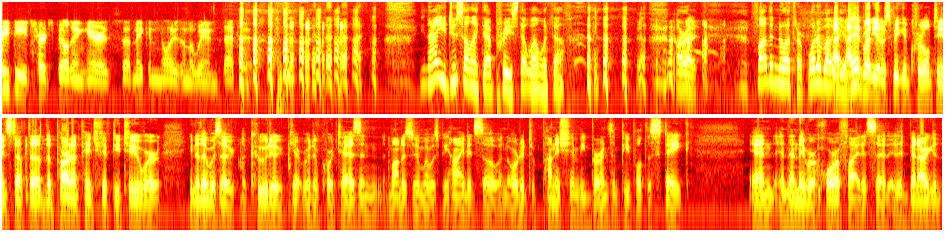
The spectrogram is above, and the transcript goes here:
creepy church building here. It's uh, making noise in the wind. That's it. now you do sound like that priest that went with them. All right, Father Northrop. What about you? I, I had one, you know, speaking of cruelty and stuff, the, the part on page 52 where, you know, there was a, a coup to get rid of Cortez and Montezuma was behind it. So in order to punish him, he burned some people at the stake. And, and then they were horrified. It said it had been argued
